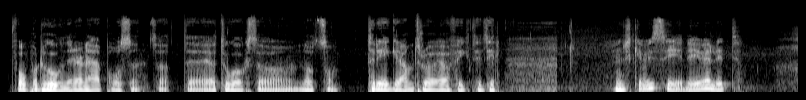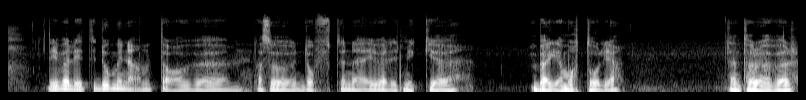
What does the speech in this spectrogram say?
två portioner i den här påsen. Så att eh, jag tog också något sånt. Tre gram tror jag jag fick det till. Nu ska vi se, det är väldigt det är väldigt dominant av, eh, alltså doften är ju väldigt mycket bergamottolja. Den tar över.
